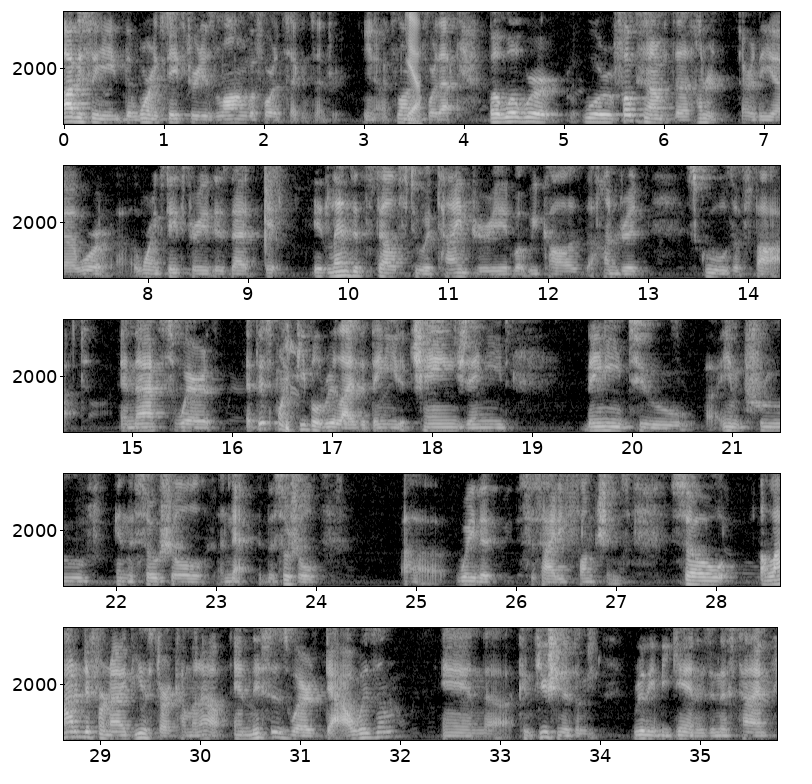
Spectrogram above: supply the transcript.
obviously the Warring States period is long before the second century. You know, it's long yeah. before that. But what we're we're focusing on with the hundred or the uh, war uh, Warring States period is that it it lends itself to a time period what we call as the hundred schools of thought, and that's where at this point people realize that they need a change. They need they need to uh, improve in the social net, the social uh, way that society functions. So a lot of different ideas start coming out, and this is where Taoism and uh, Confucianism really begin is in this time.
